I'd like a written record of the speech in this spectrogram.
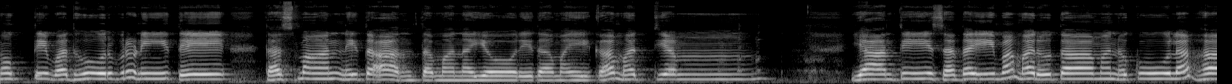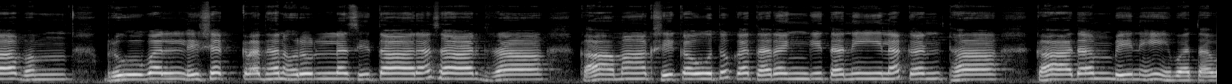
मुक्तिवधूर्वृणीते तस्मान्नितान्तमनयोरिदमैकमत्यम् यान्ति सदैव मरुतामनुकूलभावं भ्रूवल्लिशक्रधनुरुल्लसितारसार्ध्रा कामाक्षि कौतुकतरङ्गितनीलकण्ठा कादम्बिनीव तव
